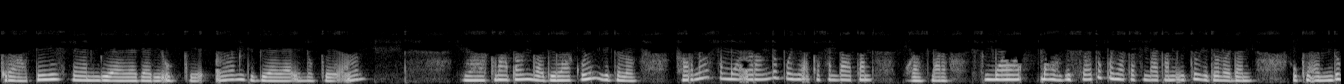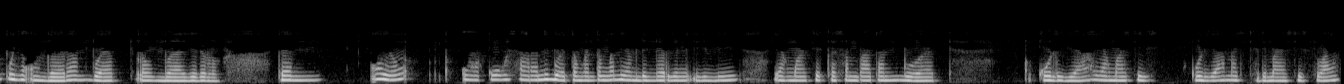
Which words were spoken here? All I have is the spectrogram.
gratis dengan biaya dari UGM dibiayain UGM ya kenapa nggak dilakuin gitu loh? Karena semua orang tuh punya kesempatan bukan semua semua mahasiswa tuh punya kesempatan itu gitu loh. Dan UGM tuh punya anggaran buat lomba gitu loh. Dan ayo aku saranin buat teman-teman yang dengerin ini yang masih kesempatan buat kuliah yang masih kuliah masih jadi mahasiswa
